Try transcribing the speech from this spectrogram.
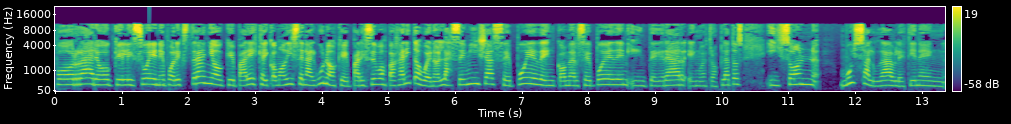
por raro que le suene, por extraño que parezca y como dicen algunos que parecemos pajaritos, bueno, las semillas se pueden comer, se pueden integrar en nuestros platos y son muy saludables, tienen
